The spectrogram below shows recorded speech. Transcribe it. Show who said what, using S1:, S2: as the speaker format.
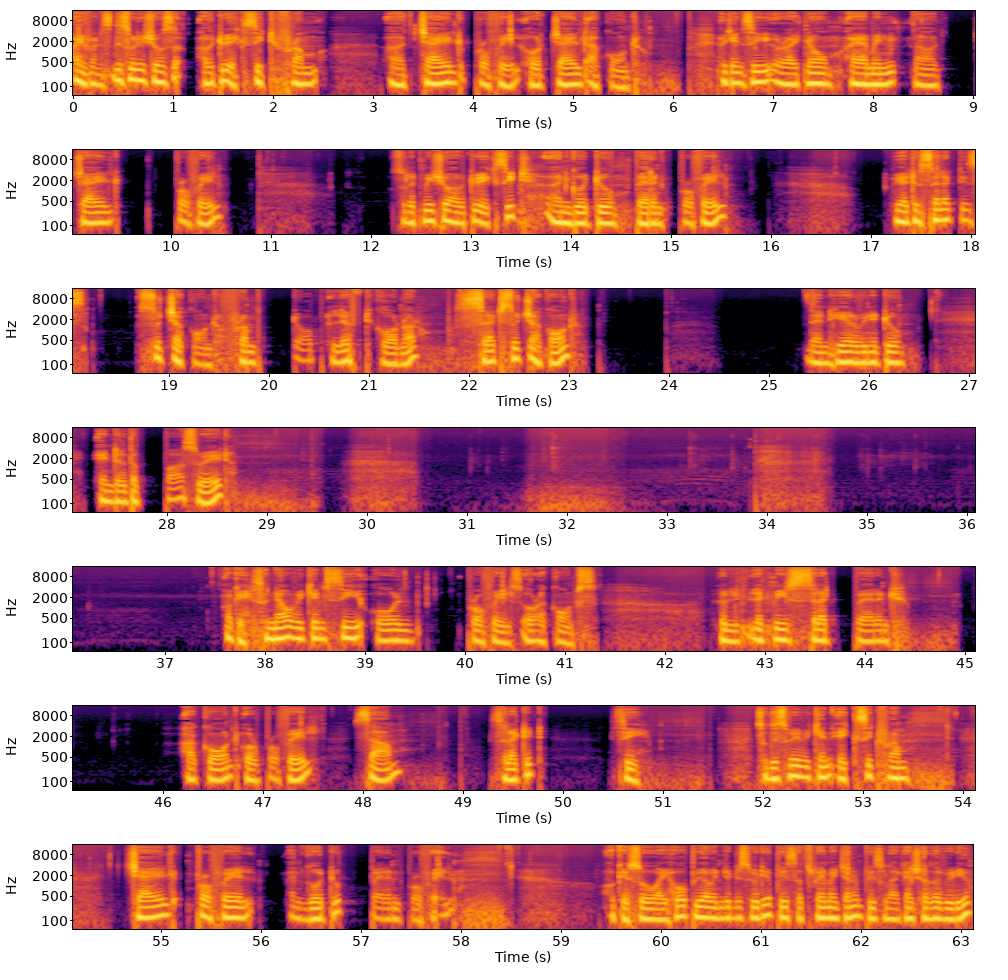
S1: Hi friends, this video shows how to exit from a child profile or child account. You can see right now I am in child profile. So let me show how to exit and go to parent profile. We have to select this switch account from top left corner. Select switch account. Then here we need to enter the password okay so now we can see all profiles or accounts. Let, me select parent account or profile sam select it see so this way we can exit from child profile and go to parent profile. Okay so i hope you have enjoyed this video. Please subscribe my channel. Please like and share the video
